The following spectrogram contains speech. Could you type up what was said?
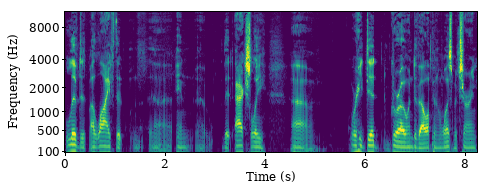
lived a life that uh, in uh, that actually uh, where he did grow and develop and was maturing.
